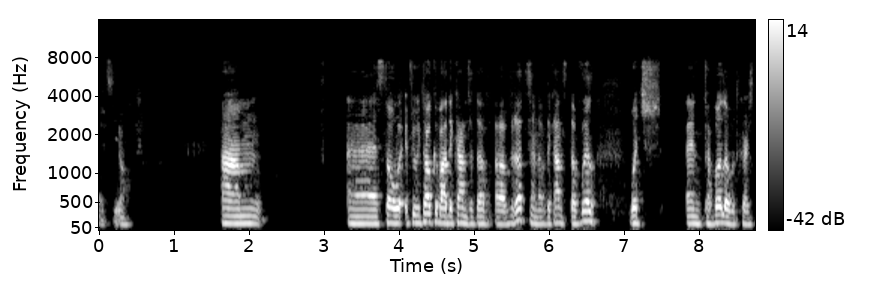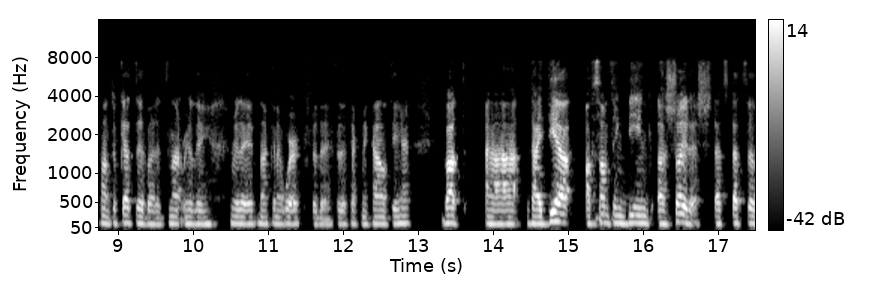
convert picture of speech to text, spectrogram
It's you. Um, uh, so if we talk about the concept of, of Ratzin, of the concept of will, which in Kabbalah would correspond to Kete, but it's not really, really not going to work for the for the technicality here. But uh, the idea of something being a shoirish, that's that's the,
